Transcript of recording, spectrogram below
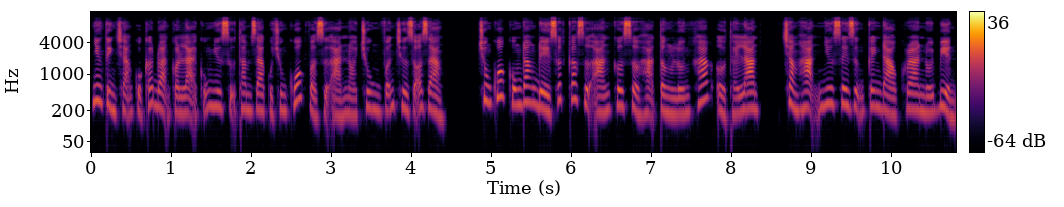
nhưng tình trạng của các đoạn còn lại cũng như sự tham gia của Trung Quốc vào dự án nói chung vẫn chưa rõ ràng. Trung Quốc cũng đang đề xuất các dự án cơ sở hạ tầng lớn khác ở Thái Lan, chẳng hạn như xây dựng kênh đào Kra nối biển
